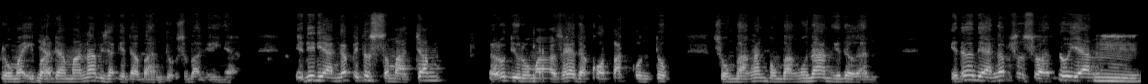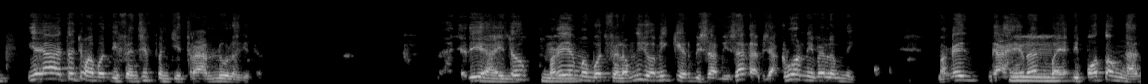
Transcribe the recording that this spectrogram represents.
rumah ya. ibadah ya. mana bisa kita bantu sebagainya. Jadi dianggap itu semacam lalu di rumah saya ada kotak untuk sumbangan pembangunan gitu kan itu kan dianggap sesuatu yang hmm. ya itu cuma buat defensif pencitraan dulu lah gitu nah, jadi ya hmm. itu hmm. makanya yang membuat film ini juga mikir bisa-bisa nggak bisa keluar nih film nih makanya nggak heran hmm. banyak dipotong kan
